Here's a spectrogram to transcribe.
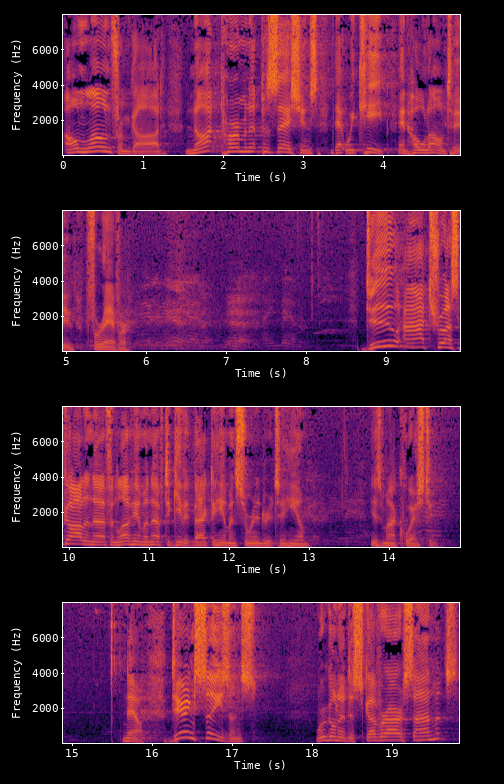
on loan from God, not permanent possessions that we keep and hold on to forever. Do I trust God enough and love Him enough to give it back to Him and surrender it to Him? Is my question. Now, during seasons, we're going to discover our assignments,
